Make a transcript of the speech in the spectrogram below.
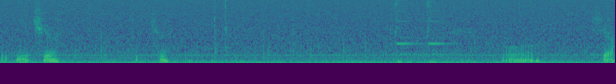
Тут ничего. Тут что? Все.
